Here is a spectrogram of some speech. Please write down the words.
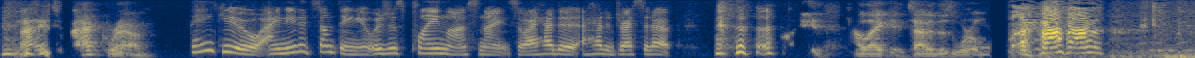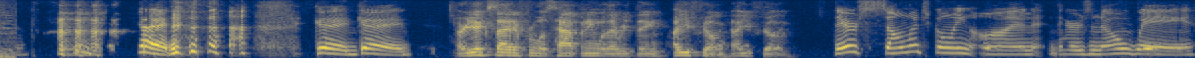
Nice background. Thank you. I needed something. It was just plain last night, so I had to I had to dress it up. I like it. It's out of this world. good. good, good. Are you excited for what's happening with everything? How you feeling? How you feeling? There's so much going on. There's no way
